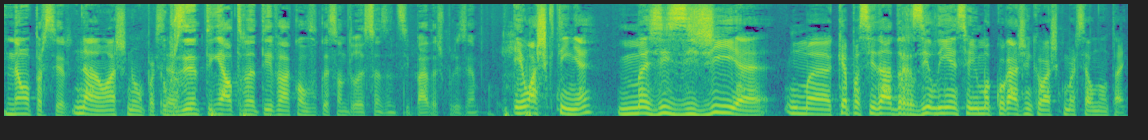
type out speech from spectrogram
Não aparecer. Não, acho que não O apareceu. Presidente tinha alternativa à convocação de eleições antecipadas, por exemplo? Eu acho que tinha, mas exigia uma capacidade de resiliência e uma coragem que eu acho que o Marcelo não tem.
